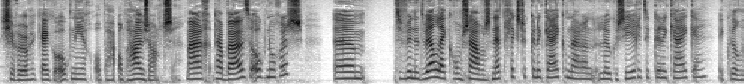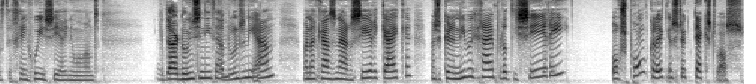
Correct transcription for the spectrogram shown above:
Chirurgen kijken ook neer op, op huisartsen. Maar daarbuiten ook nog eens. ehm, ze vinden het wel lekker om s'avonds Netflix te kunnen kijken. Om naar een leuke serie te kunnen kijken. Ik wil het geen goede serie noemen, want Daar doen ze niet dat aan. doen ze niet aan. Maar dan gaan ze naar een serie kijken. Maar ze kunnen niet begrijpen dat die serie oorspronkelijk een stuk tekst was.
